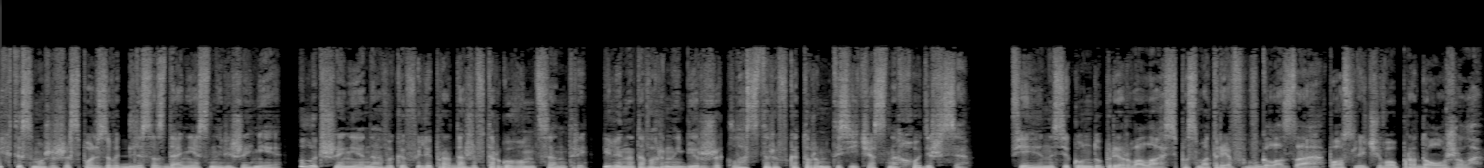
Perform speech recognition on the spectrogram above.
Их ты сможешь использовать для создания снаряжения, улучшения навыков или продажи в торговом центре или на товарной бирже кластера, в котором ты сейчас находишься. Фея на секунду прервалась, посмотрев в глаза, после чего продолжила.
